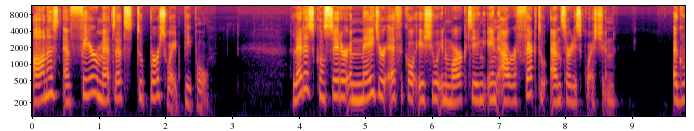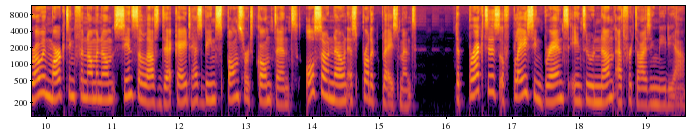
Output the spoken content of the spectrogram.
honest and fair methods to persuade people? Let us consider a major ethical issue in marketing in our effect to answer this question. A growing marketing phenomenon since the last decade has been sponsored content, also known as product placement, the practice of placing brands into non advertising media.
